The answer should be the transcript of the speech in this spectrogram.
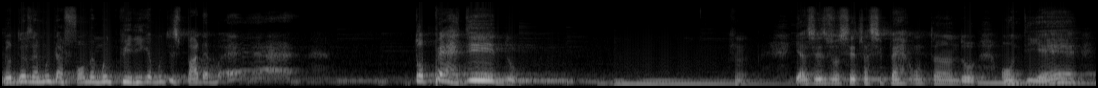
meu Deus, é muita fome, é muito perigo, é muita espada. Estou é... perdido. E às vezes você está se perguntando: onde é?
